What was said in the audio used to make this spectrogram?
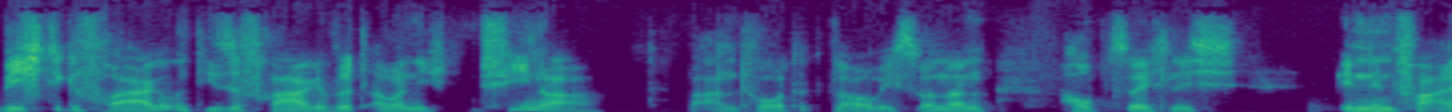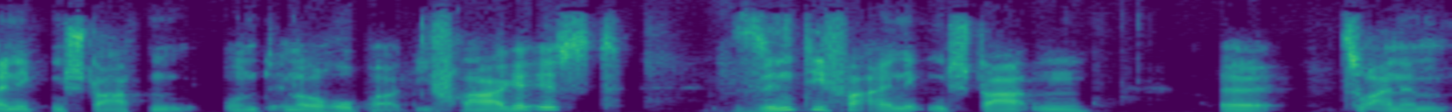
wichtige Frage und diese Frage wird aber nicht in China beantwortet, glaube ich, sondern hauptsächlich in den Vereinigten Staaten und in Europa. Die Frage ist, sind die Vereinigten Staaten äh, zu einem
